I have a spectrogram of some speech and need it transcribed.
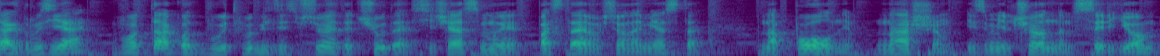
Итак, друзья, вот так вот будет выглядеть все это чудо. Сейчас мы поставим все на место, наполним нашим измельченным сырьем.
